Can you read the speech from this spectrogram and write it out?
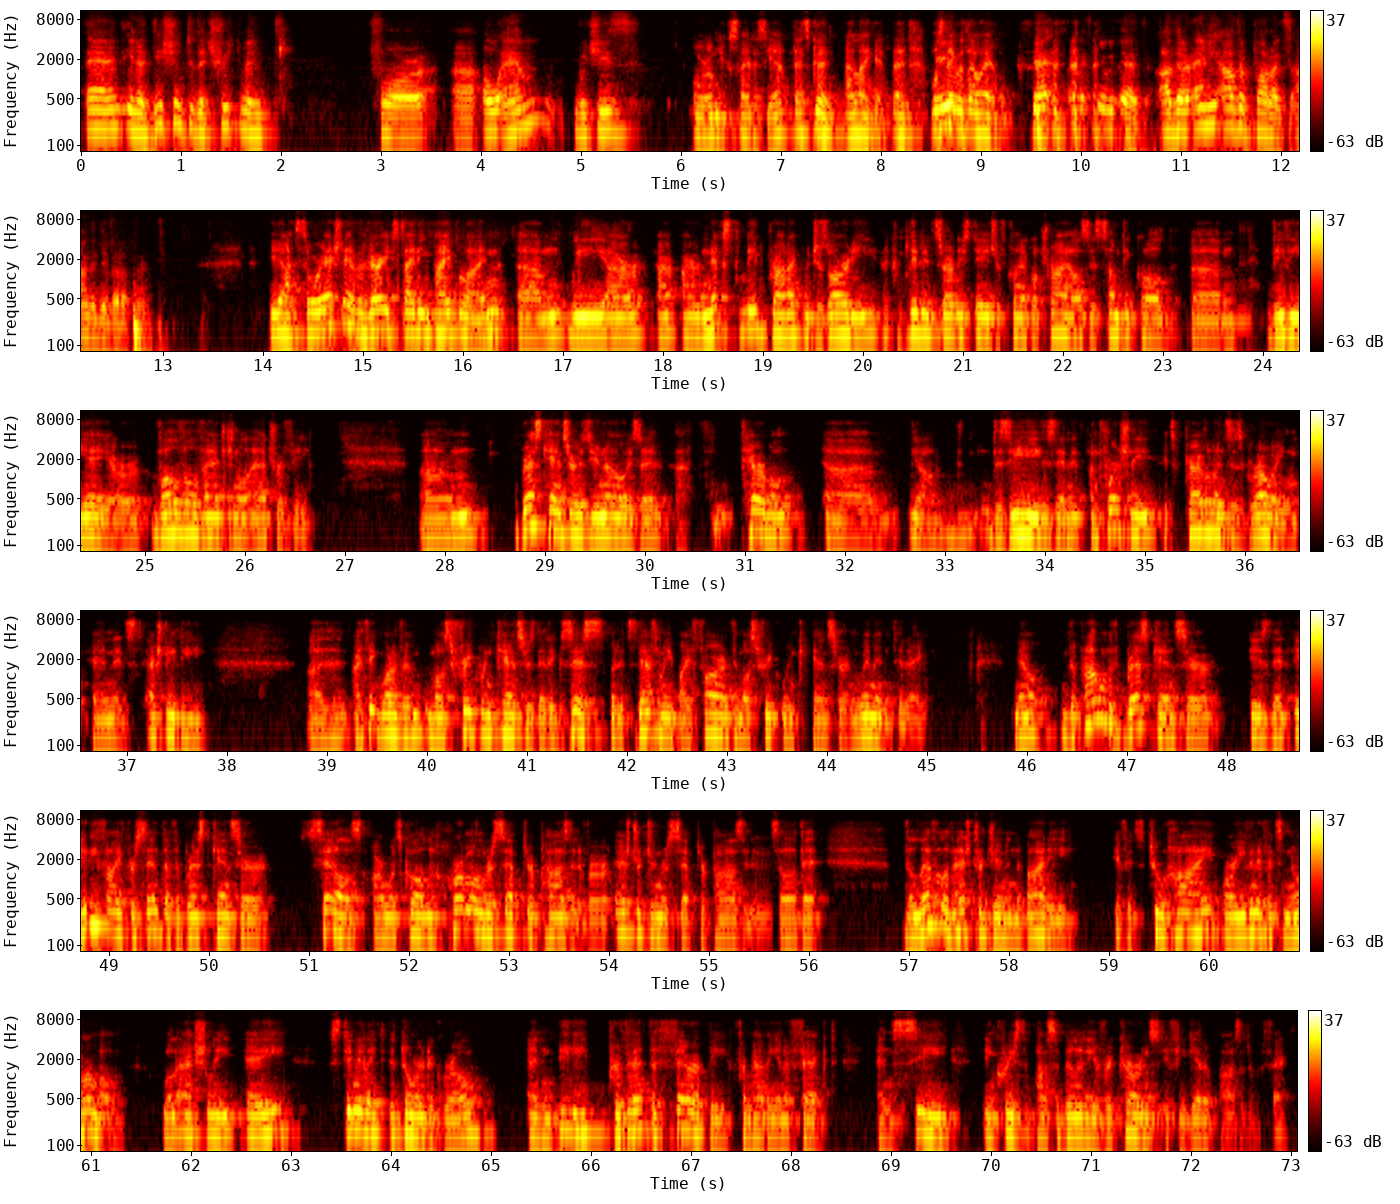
And in addition to the treatment for uh, OM, which is oral mucositis, yeah, that's good. I like it. Uh, we'll stay with OM. that, let's stay with that. Are there any other products under development? Yeah, so we actually have a very exciting pipeline. Um, we are our, our, next lead product, which has already completed its early stage of clinical trials, is something called um, VVA or vulval vaginal atrophy. Um, breast cancer, as you know, is a, terrible, uh, you know, disease, and it, unfortunately, its prevalence is growing, and it's actually the uh, I think one of the most frequent cancers that exists, but it's definitely by far the most frequent cancer in women today. Now, the problem with breast cancer is that 85% of the breast cancer cells are what's called hormone receptor positive or estrogen receptor positive, so that the level of estrogen in the body, if it's too high or even if it's normal, will actually A, stimulate the tumor to grow, and B, prevent the therapy from having an effect, and C, increase the possibility of recurrence if you get a positive effect.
